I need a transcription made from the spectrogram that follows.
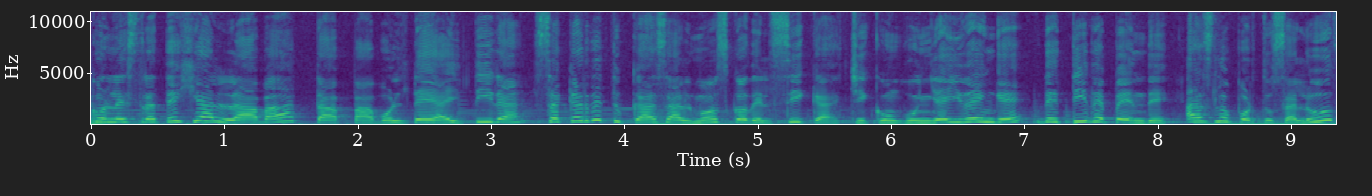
Con la estrategia lava, tapa, voltea y tira, sacar de tu casa al mosco del Zika, chikungunya y dengue, de ti depende. Hazlo por tu salud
